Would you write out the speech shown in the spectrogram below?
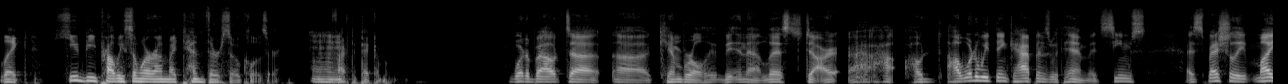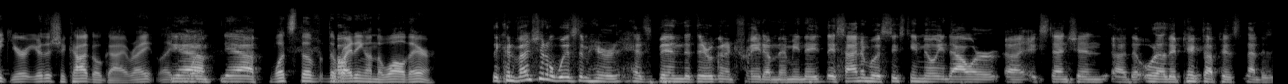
Like he'd be probably somewhere around my 10th or so closer if Mhm. I have to pick him. What about uh, uh, Kimbrel in that list? Do- Are, uh, how, how how what do we think happens with him? It seems, especially Mike, you're you're the Chicago guy, right? Like, yeah, what- yeah. what's the the Well- writing on the wall there? The conventional wisdom here has been that they were going to trade him. I mean, they they signed him with a sixteen million dollar uh, extension. Uh, they picked up his not his,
